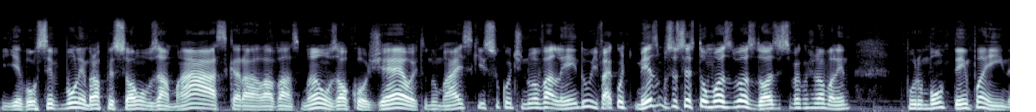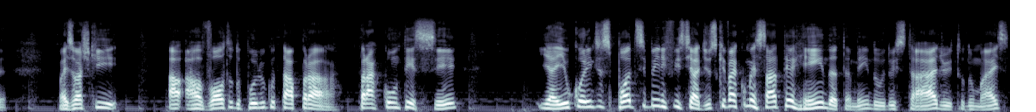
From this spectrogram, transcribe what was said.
E é bom, sempre bom lembrar o pessoal usar máscara, lavar as mãos, álcool gel e tudo mais, que isso continua valendo e vai mesmo se você tomou as duas doses, isso vai continuar valendo por um bom tempo ainda. Mas eu acho que a, a volta do público tá para acontecer e aí o Corinthians pode se beneficiar disso, que vai começar a ter renda também do, do estádio e tudo mais,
